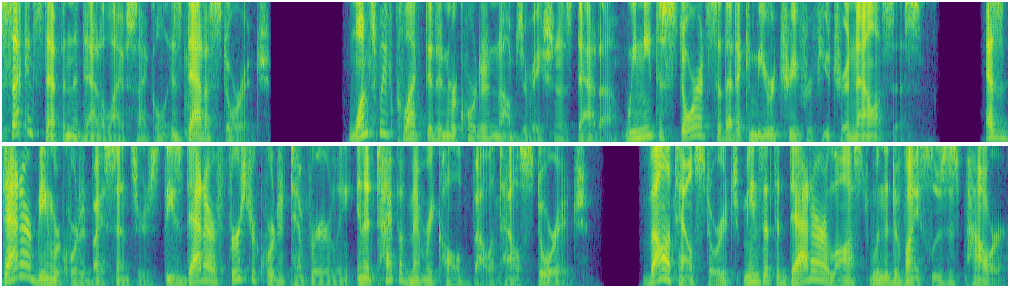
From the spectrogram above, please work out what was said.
second step in the data lifecycle is data storage. Once we've collected and recorded an observation as data, we need to store it so that it can be retrieved for future analysis. As data are being recorded by sensors, these data are first recorded temporarily in a type of memory called volatile storage. Volatile storage means that the data are lost when the device loses power.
